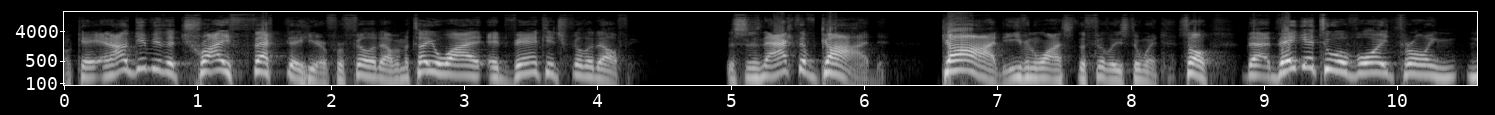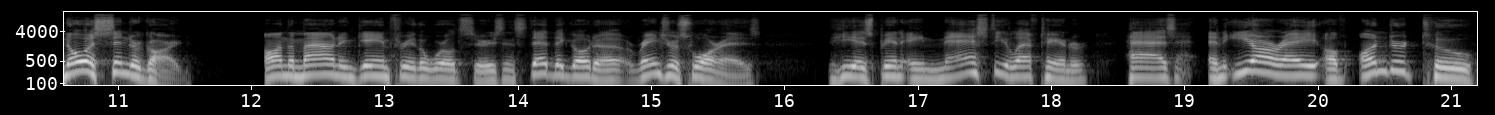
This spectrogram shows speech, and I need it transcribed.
Okay, and I'll give you the trifecta here for Philadelphia. I'm gonna tell you why advantage Philadelphia. This is an act of God. God even wants the Phillies to win. So that they get to avoid throwing Noah Syndergaard on the mound in game three of the World Series. Instead, they go to Ranger Suarez. He has been a nasty left hander, has an ERA of under two,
